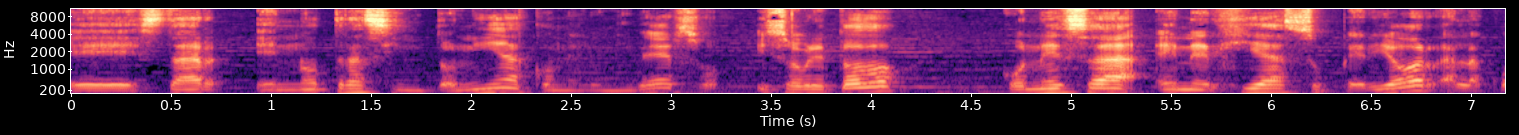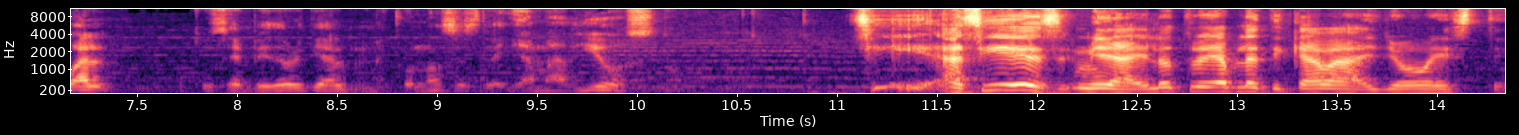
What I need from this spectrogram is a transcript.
eh, estar en otra sintonía con el universo y sobre todo con esa energía superior a la cual tu servidor ya me conoces le llama Dios. Sí, así es. Mira, el otro día platicaba yo este,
